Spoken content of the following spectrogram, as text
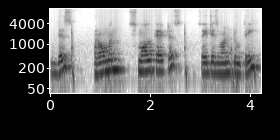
this roman small characters. So it is one two three.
